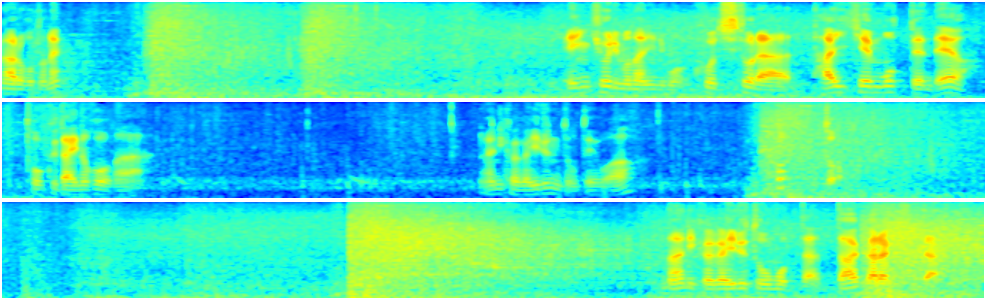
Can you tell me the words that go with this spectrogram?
なるほどね。遠距離も何にもこっちとら体験持ってんだよ。特大の方な。何かがいるのでは。ほっと。何かがいると思った。だから来た。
